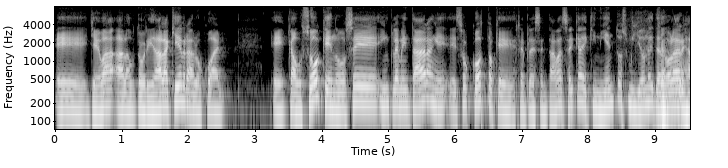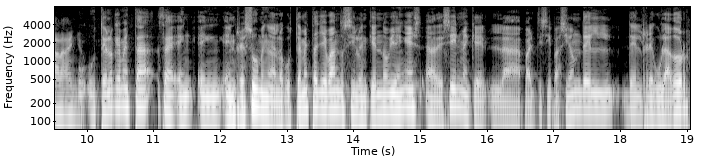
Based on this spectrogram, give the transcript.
eh, lleva a la autoridad a la quiebra, lo cual eh, causó que no se implementaran e, esos costos que representaban cerca de 500 millones de dólares al año. Usted lo que me está, o sea, en, en, en, resumen, a lo que usted me está llevando, si lo entiendo bien, es a decirme que la participación del, del regulador,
